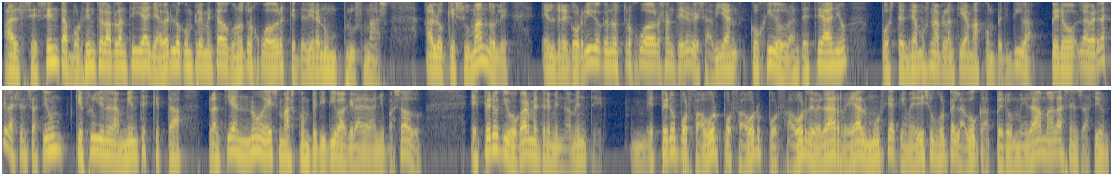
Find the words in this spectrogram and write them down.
al 60% de la plantilla y haberlo complementado con otros jugadores que te dieran un plus más. A lo que sumándole el recorrido que nuestros jugadores anteriores habían cogido durante este año, pues tendríamos una plantilla más competitiva. Pero la verdad es que la sensación que fluye en el ambiente es que esta plantilla no es más competitiva que la del año pasado. Espero equivocarme tremendamente, espero por favor, por favor, por favor, de verdad, Real Murcia, que me deis un golpe en la boca, pero me da mala sensación.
